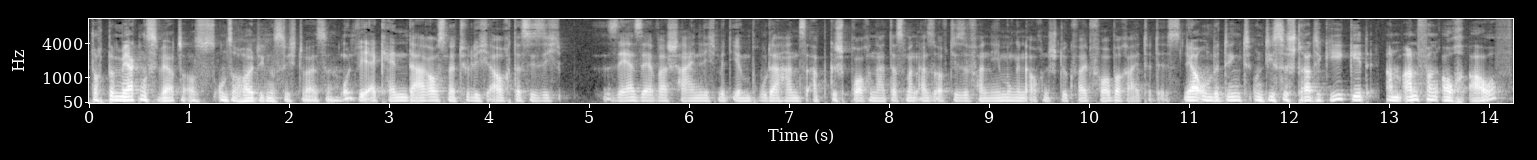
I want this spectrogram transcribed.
doch bemerkenswert aus unserer heutigen Sichtweise. Und wir erkennen daraus natürlich auch, dass sie sich sehr, sehr wahrscheinlich mit ihrem Bruder Hans abgesprochen hat, dass man also auf diese Vernehmungen auch ein Stück weit vorbereitet ist. Ja, unbedingt. Und diese Strategie geht am Anfang auch auf.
